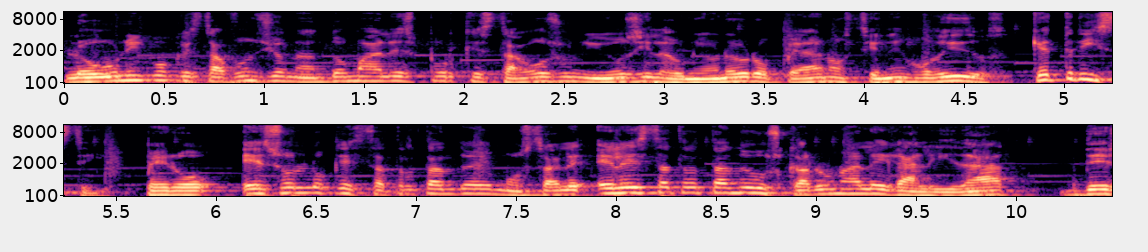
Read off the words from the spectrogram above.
Lo único que está funcionando mal es porque Estados Unidos y la Unión Europea nos tienen jodidos. Qué triste. Pero eso es lo que está tratando de demostrarle. Él está tratando de buscar una legalidad de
